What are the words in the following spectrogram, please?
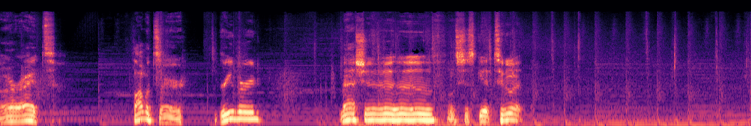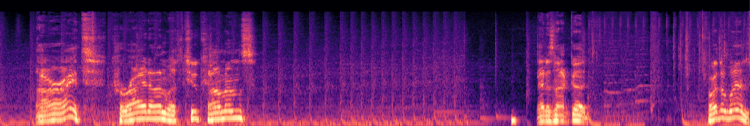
All right. Clawitzer, Greebird, Maschiff. Let's just get to it. All right. Koraidon with two commons. That is not good. For the win.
